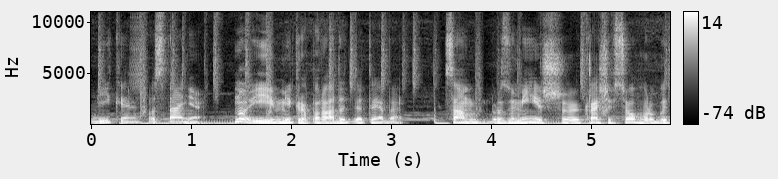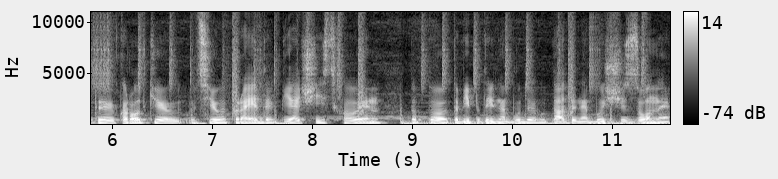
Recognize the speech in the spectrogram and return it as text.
бійки останнє. Ну і мікропорада для тебе. Сам розумієш, е, краще всього робити короткі ці от рейди 5-6 хвилин. Тобто тобі потрібно буде лутати найближчі зони,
